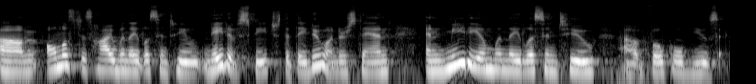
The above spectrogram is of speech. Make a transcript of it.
um, almost as high when they listen to native speech that they do understand, and medium when they listen to uh, vocal music.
